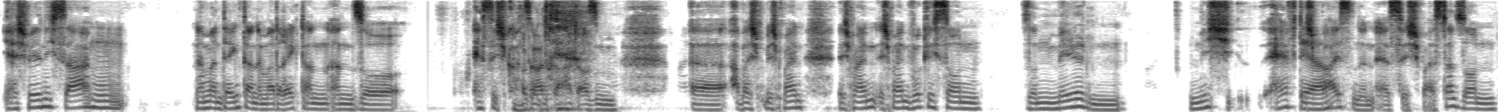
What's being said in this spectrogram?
ja, ich will nicht sagen, na, man denkt dann immer direkt an, an so Essigkonzentrat oh aus dem, äh, aber ich, ich meine, ich meine, ich meine wirklich so ein, so einen milden, nicht heftig ja. beißenden Essig, weißt du, so ein,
